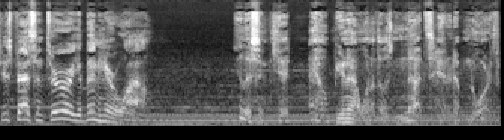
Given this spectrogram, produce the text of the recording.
Just passing through, or you been here a while? Hey, listen, kid. I hope you're not one of those nuts headed up north,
